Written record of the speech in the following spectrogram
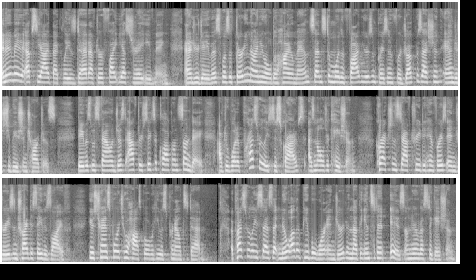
An inmate at FCI Beckley is dead after a fight yesterday evening. Andrew Davis was a 39-year-old Ohio man sentenced to more than five years in prison for drug possession and distribution charges. Davis was found just after 6 o'clock on Sunday after what a press release describes as an altercation. Correction staff treated him for his injuries and tried to save his life. He was transported to a hospital where he was pronounced dead. A press release says that no other people were injured and that the incident is under investigation.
